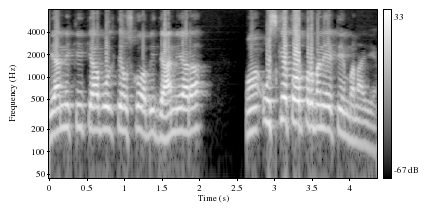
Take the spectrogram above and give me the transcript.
यानी कि क्या बोलते हैं उसको, अभी ध्यान नहीं आ रहा। उसके तौर पर मैंने ये टीम बनाई है।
